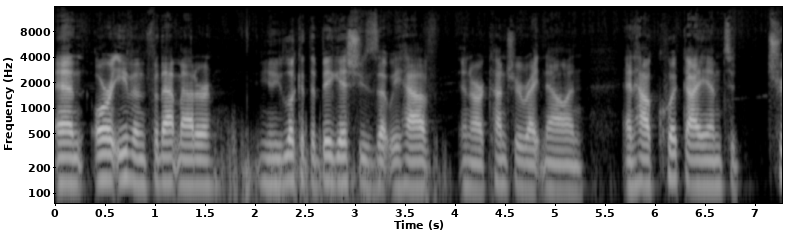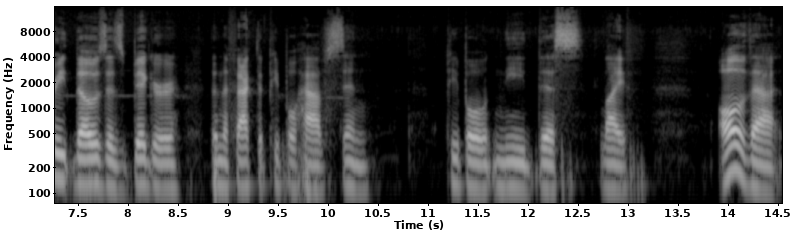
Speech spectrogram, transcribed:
And or even for that matter, you, look at the big issues that we have in our country right now and, and how quick I am to treat those as bigger than the fact that people have sin. People need this life. All of that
